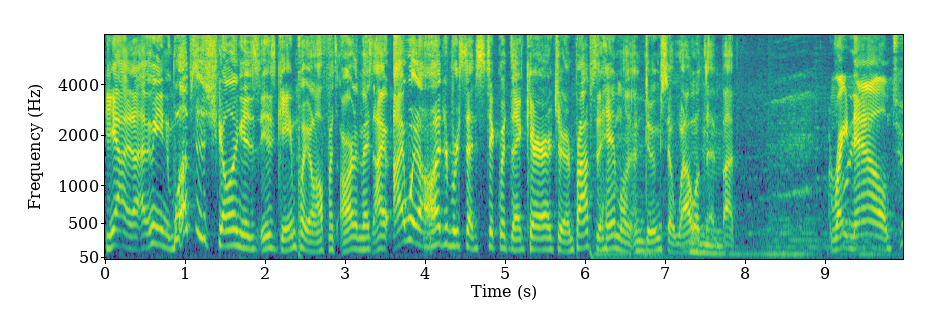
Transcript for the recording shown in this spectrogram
Yeah, I mean, Wubz is showing his, his gameplay off with Artemis. I, I would 100% stick with that character, and props to him on, on doing so well mm -hmm. with it. Mm-hmm. But right now, two,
